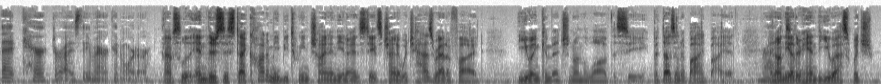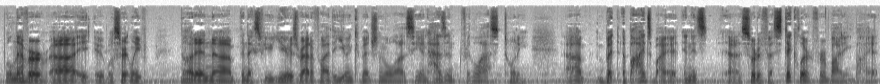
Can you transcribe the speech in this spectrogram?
that characterize the American order. Absolutely. And there's this dichotomy between China and the United States. China, which has ratified the UN Convention on the Law of the Sea, but doesn't abide by it. Right. And on the other hand, the U.S., which will never, uh, it, it, will certainly not in uh, the next few years, ratify the UN Convention on the Law of the Sea and hasn't for the last 20 um, but abides by it and is uh, sort of a stickler for abiding by it.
